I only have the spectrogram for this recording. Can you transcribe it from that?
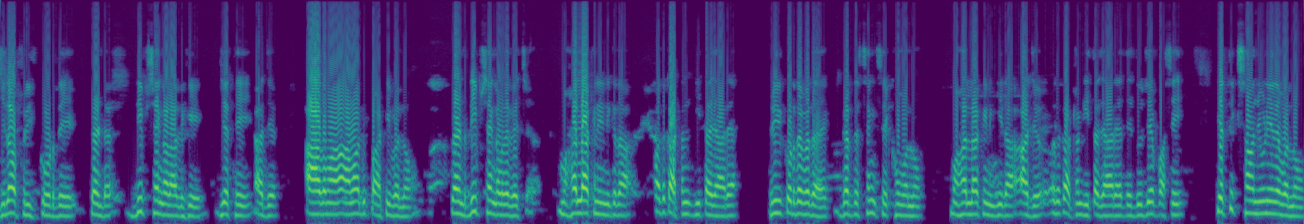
ਜ਼ਿਲ੍ਹਾ ਫਰੀਦਕੋਟ ਦੇ ਪਿੰਡ ਦੀਪ ਸਿੰਘ ਵਿਖੇ, ਜਿੱਥੇ ਅੱਜ ਆਦਮਾ ਆਮ ਆਦਮੀ ਪਾਰਟੀ ਵੱਲੋਂ ਪਿੰਡ ਦੀਪ ਸਿੰਘ ਦੇ ਵਿੱਚ ਮੁਹੱਲਾ ਕਲੀਨਿਕ ਦਾ ਉਦਘਾਟਨ ਕੀਤਾ ਜਾ ਰਿਹਾ। ਫਰੀਦਕੋਟ ਦੇ ਵਿਧਾਇਕ ਗੁਰਦੇਵ ਸਿੰਘ ਸੇਖੋਂ ਵੱਲੋਂ ਮੁਹੱਲਾ ਕਲੀਨਿਕ ਦਾ ਅੱਜ ਉਦਘਾਟਨ ਕੀਤਾ ਜਾ ਰਿਹਾ ਤੇ ਦੂਜੇ ਪਾਸੇ ਕਿਰਤਿਕ ਕਿਸਾਨ ਯੂਨੀਅਨ ਦੇ ਵੱਲੋਂ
